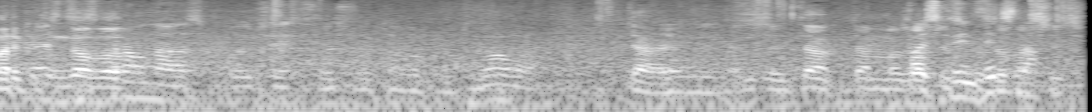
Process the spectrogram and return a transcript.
marketingowo. strona społeczeństwo światowo-kulturowe. Tak, także tam, tam można wszystko Polskojęzyczna. zobaczyć.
